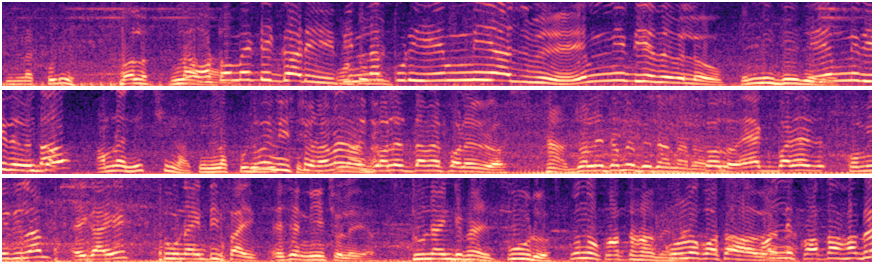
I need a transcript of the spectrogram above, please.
তিন লাখ কুড়ি? বলো। অটোমেটিক গাড়ি তিন লাখ। কুড়ি এমনি আসবে এমনি দিয়ে দেবে লোক। এমনি দিয়ে দেবে। এমনি দিয়ে দেবে তাও? আমরা নিচ্ছি না তিন লাখ কুড়ি তুমি নিচ্ছ না না। ওই জলের দামে ফলের রস। হ্যাঁ জলের দামে বেদানা চলো একবারে কমিয়ে দিলাম এই গাড়ি টু নাইনটি ফাইভ এসে নিয়ে চলে যাও। টু নাইনটি ফাইভ পুরো। কোনো কথা হবে কোনো কথা হবে অনলি কথা হবে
